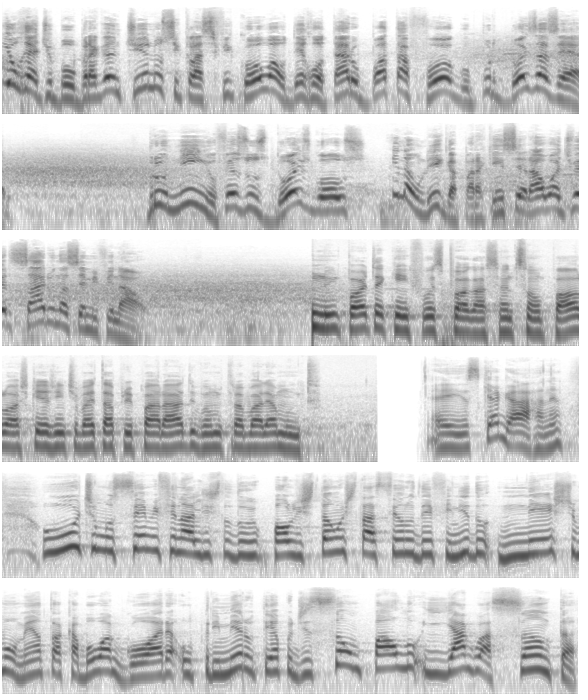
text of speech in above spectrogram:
E o Red Bull Bragantino se classificou ao derrotar o Botafogo por 2 a 0. Bruninho fez os dois gols e não liga para quem será o adversário na semifinal. Não importa quem fosse para o Água de São Paulo, acho que a gente vai estar preparado e vamos trabalhar muito. É isso que agarra, né? O último semifinalista do Paulistão está sendo definido neste momento. Acabou agora o primeiro tempo de São Paulo e Água Santa,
